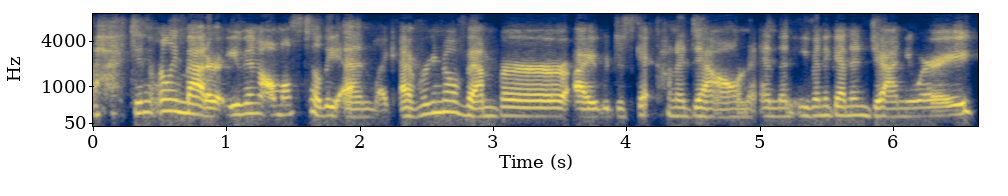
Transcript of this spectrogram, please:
it didn't really matter even almost till the end like every november i would just get kind of down and then even again in january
